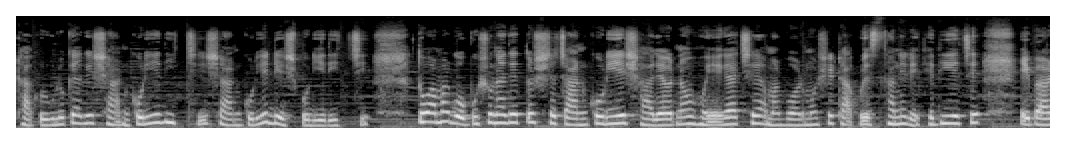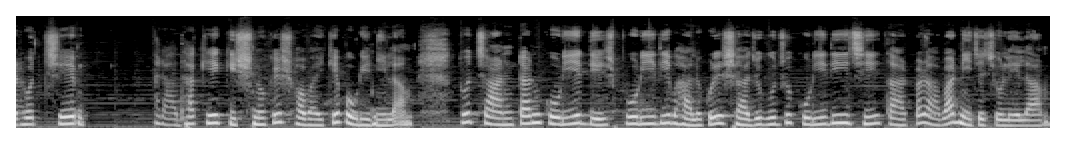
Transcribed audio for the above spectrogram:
ঠাকুরগুলোকে আগে স্নান করিয়ে দিচ্ছি, স্নান করিয়ে ড্রেস করিয়ে দিচ্ছি। তো আমার গোপুসোনাদের তো স্নান করিয়ে সাজানো হয়ে গেছে, আমার বর্মসে ঠাকুরের স্থানে রেখে দিয়েছে। এবার হচ্ছে রাধাকে, কৃষ্ণকে সবাইকে পরিয়ে নিলাম। তো চান টান করিয়ে দেশ পরিয়ে দিয়ে, ভালো করে সাজুগুজু করিয়ে দিয়েছি, তারপর আবার নিচে চলে এলাম।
